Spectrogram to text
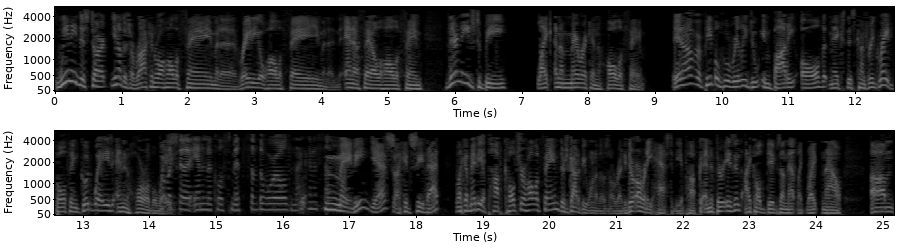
We need to start. You know, there's a Rock and Roll Hall of Fame and a Radio Hall of Fame and an NFL Hall of Fame. There needs to be like an American Hall of Fame. You know, for people who really do embody all that makes this country great, both in good ways and in horrible ways. Like the Anna Nicole Smiths of the world and that kind of stuff. Maybe, yes, I could see that. Like a, maybe a pop culture hall of fame. There's got to be one of those already. There already has to be a pop. And if there isn't, I call dibs on that like right now. Um,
